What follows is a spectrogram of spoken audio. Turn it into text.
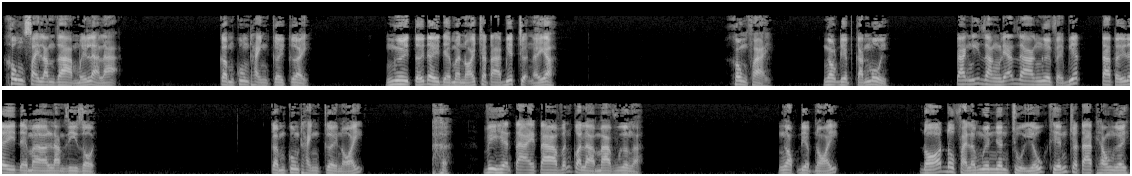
không say lăn ra mới là lạ. Cầm cung thành cười cười. Ngươi tới đây để mà nói cho ta biết chuyện ấy à? Không phải. Ngọc Điệp cắn môi. Ta nghĩ rằng lẽ ra ngươi phải biết ta tới đây để mà làm gì rồi. Cầm cung thành cười nói. Vì hiện tại ta vẫn còn là ma vương à? Ngọc Điệp nói. Đó đâu phải là nguyên nhân chủ yếu khiến cho ta theo ngươi.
